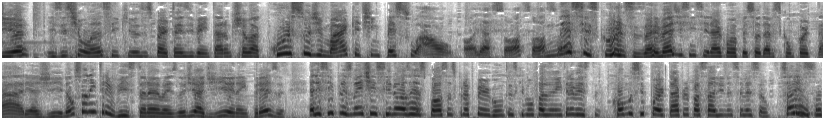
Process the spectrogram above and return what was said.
Dia, existe um lance que os espertões inventaram que chama curso de marketing pessoal. Olha só, só, só. Nesses cursos, ao invés de se ensinar como a pessoa deve se comportar e agir, não só na entrevista, né, mas no dia a dia e na empresa, eles simplesmente ensinam as respostas para perguntas que vão fazer na entrevista. Como se portar para passar ali na seleção. Só isso.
